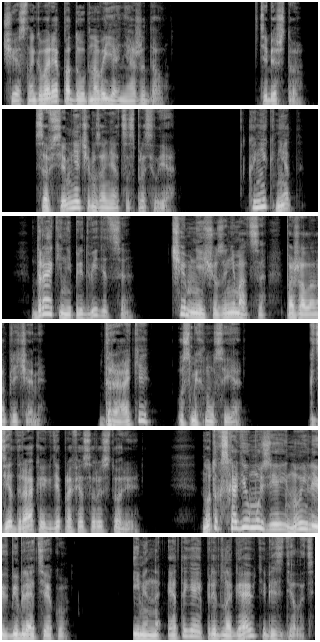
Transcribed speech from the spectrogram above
Честно говоря, подобного я не ожидал. «Тебе что, совсем нечем заняться?» — спросил я. «Книг нет. Драки не предвидится. Чем мне еще заниматься?» — пожала она плечами. «Драки?» — усмехнулся я. «Где драка и где профессор истории?» «Ну так сходи в музей, ну или в библиотеку». «Именно это я и предлагаю тебе сделать»,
